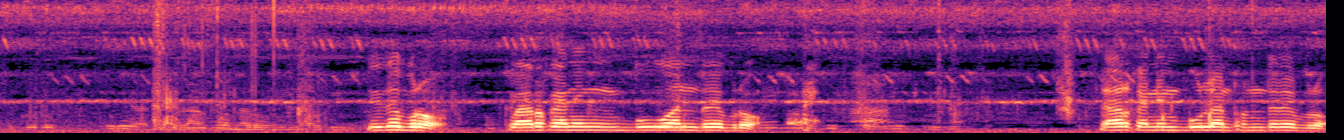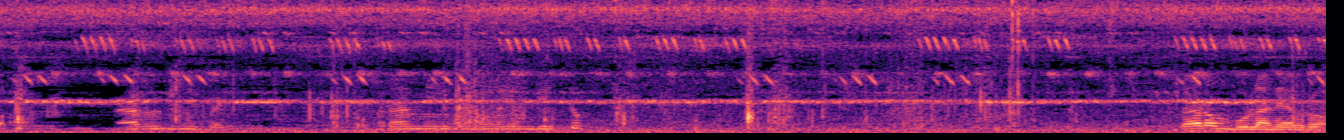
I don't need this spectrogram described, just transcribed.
siguro dadala ko na rin ilaw dito bro. Klaro kaning buwan re bro. Klaro kaning bulan ron re bro. klaro din ba maraming ilaw ngayon dito klarong bulan ya bro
